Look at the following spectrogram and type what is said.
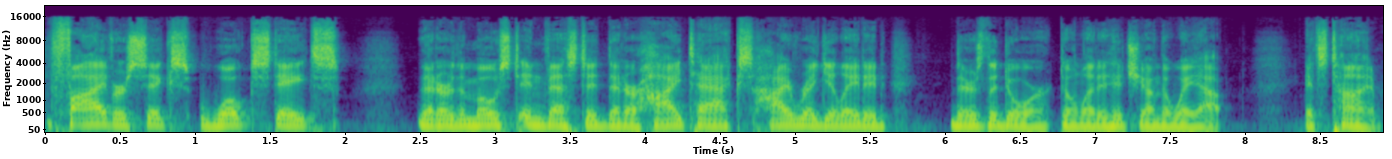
five or six woke states that are the most invested, that are high tax, high regulated, there's the door. Don't let it hit you on the way out. It's time.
